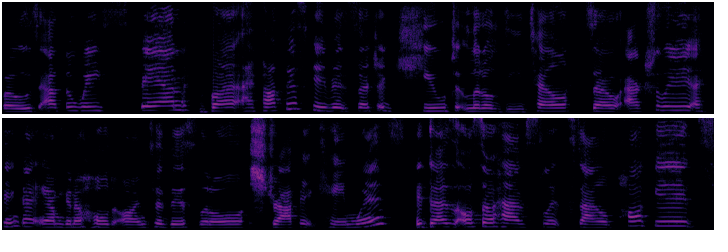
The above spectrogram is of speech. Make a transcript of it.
bows at the waist band, but I thought this gave it such a cute little detail. So actually, I think I am going to hold on to this little strap it came with. It does also have slit style pockets.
